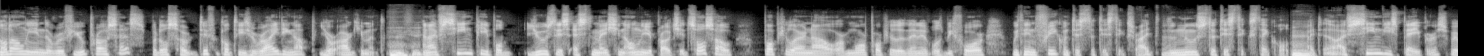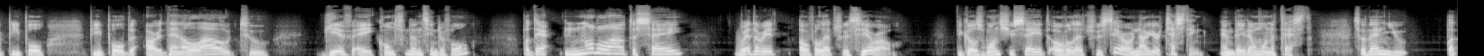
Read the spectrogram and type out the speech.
not only in the review process, but also difficulties writing up your argument. Mm-hmm. And I've seen people use this estimation only approach. It's also popular now, or more popular than it was before, within frequentist statistics, right? The new statistics they call it. Right? I've seen these papers where people people are then allowed to give a confidence interval, but they're not allowed to say whether it overlaps with zero. Because once you say it overlaps with zero, now you're testing and they don't want to test. So then you but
